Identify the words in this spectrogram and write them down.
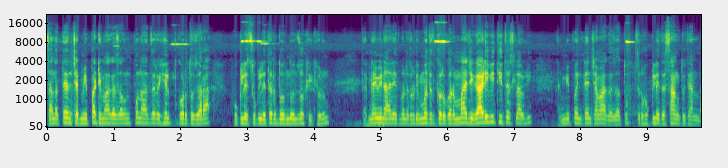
चला त्यांच्या मी पाठीमागं जाऊन पुन्हा जर हेल्प करतो जरा हुकले चुकले तर दोन दोन जोखे खेळून. तर नवीन आलेत मला थोडी मदत करू. कारण माझी गाडी बी तिथंच लावली. आणि मी पण त्यांच्या मागं जातो. जर हुकले तर सांगतो त्यांना.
